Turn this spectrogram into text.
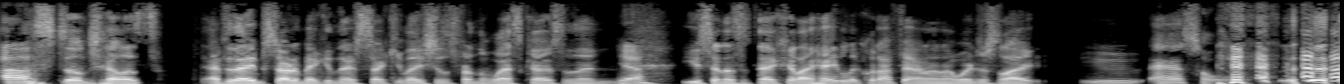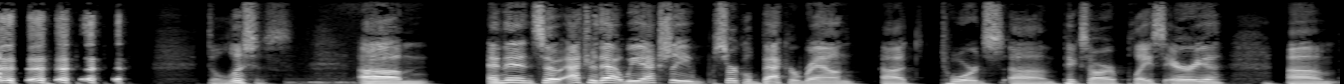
Uh, still jealous. After they started making their circulations from the West Coast, and then yeah. you sent us a text, you're like, "Hey, look what I found," and we're just like, "You asshole." delicious. Um, and then so after that, we actually circled back around uh, towards um, Pixar Place area um,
